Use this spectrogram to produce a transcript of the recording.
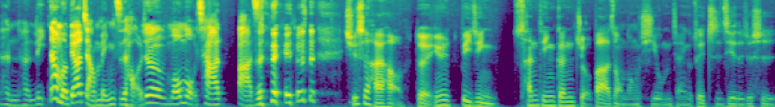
很很厉？那我们不要讲名字好了，就某某叉把之类。就是其实还好，对，因为毕竟餐厅跟酒吧这种东西，我们讲一个最直接的就是。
